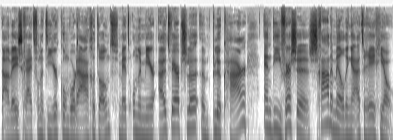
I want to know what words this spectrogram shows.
De aanwezigheid van het dier kon worden aangetoond met onder meer uitwerpselen, een pluk haar en diverse schademeldingen uit de regio.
